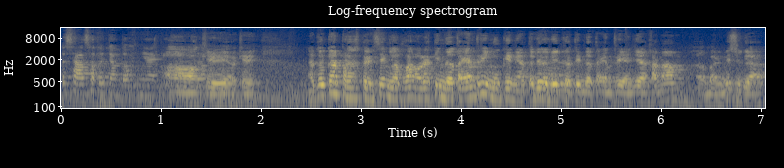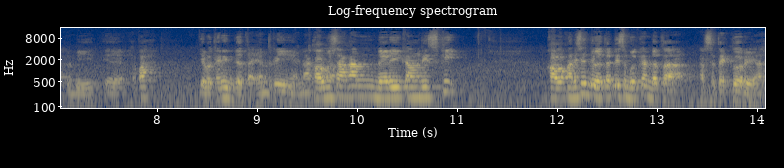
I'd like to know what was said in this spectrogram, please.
salah satu contohnya gitu. Ah, Oke, oke. Nah itu kan proses yang dilakukan oleh tim data entry mungkin ya. Tadi lebih ke tim data entry aja karena uh, Mbak Ninis juga lebih eh, apa jabatannya di data entry. Nah kalau misalkan dari Kang Rizky, kalau Kang Rizky juga tadi sebutkan data arsitektur ya.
